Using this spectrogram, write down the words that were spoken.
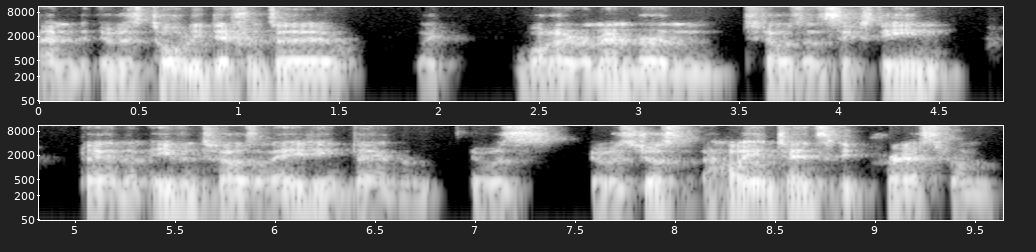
and it was totally different to like what I remember in 2016 playing them, even 2018 playing them. It was it was just a high intensity press from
